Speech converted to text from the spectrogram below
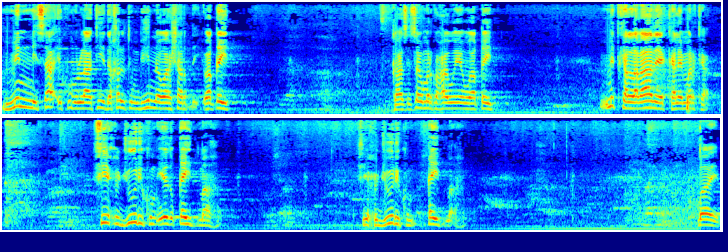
min nisaa'ikum allaatii dakhaltum bihinna waa shardi waa qeyd kaas isaga marka waxaa weeyaan waa qeyd midka labaadee kale marka fii xujuurikum iyadu qeyd maaha fii xujuurikum qeyd ma aha. Ayb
